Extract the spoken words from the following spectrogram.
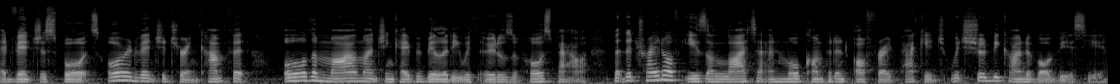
adventure sports or adventure touring comfort or the mile munching capability with oodles of horsepower, but the trade off is a lighter and more competent off road package, which should be kind of obvious here.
